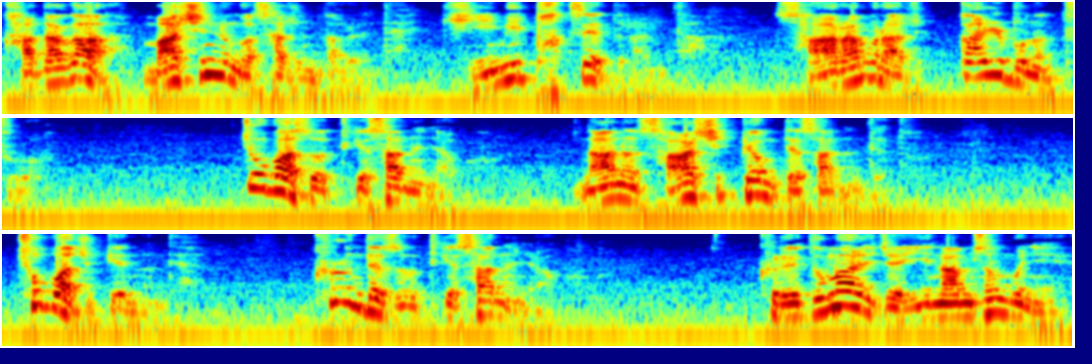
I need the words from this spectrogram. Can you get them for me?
가다가 맛있는 거 사준다 그랬는데 김이 팍 세더랍니다. 사람을 아주 깔보는 투로. 좁아서 어떻게 사느냐고. 나는 40평대 사는데도 좁아 죽겠는데. 그런 데서 어떻게 사느냐고. 그래도 말이죠. 이 남성분이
